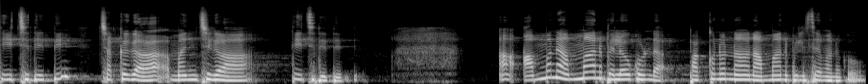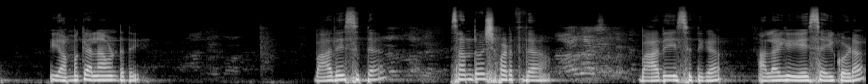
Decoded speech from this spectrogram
తీర్చిదిద్ది చక్కగా మంచిగా తీర్చిదిద్దింది. ఆ అమ్మని అమ్మ అని పిలవకుండా పక్కనున్న అమ్మ అని పిలిచామనుకో ఈ అమ్మకి ఎలా ఉంటుంది? బాధేసిద్దా సంతోషపడుతుందా? బాధేసిద్దిగా అలాగే ఏసై కూడా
